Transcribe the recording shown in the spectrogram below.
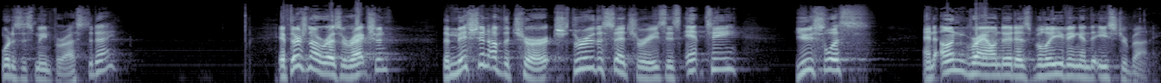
what does this mean for us today? If there's no resurrection, the mission of the church through the centuries is empty, useless, and ungrounded as believing in the Easter Bunny.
